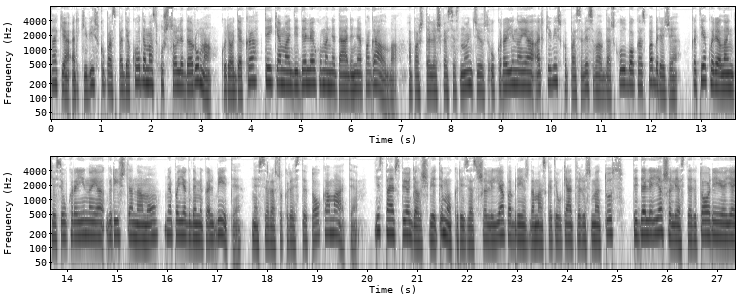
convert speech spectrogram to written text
Sakė arkivyskupas padėkodamas už solidarumą, kurio dėka teikiama didelė humanitarinė pagalba. Apaštališkasis nuncijus Ukrainoje arkivyskupas Visvaldas Kulbokas pabrėžė, kad tie, kurie lankėsi Ukrainoje, grįžta namo, nepajėgdami kalbėti, nes yra sukresti to, ką matė. Jis perspėjo dėl švietimo krizės šalyje, pabrėždamas, kad jau ketverius metus didelėje šalies teritorijoje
